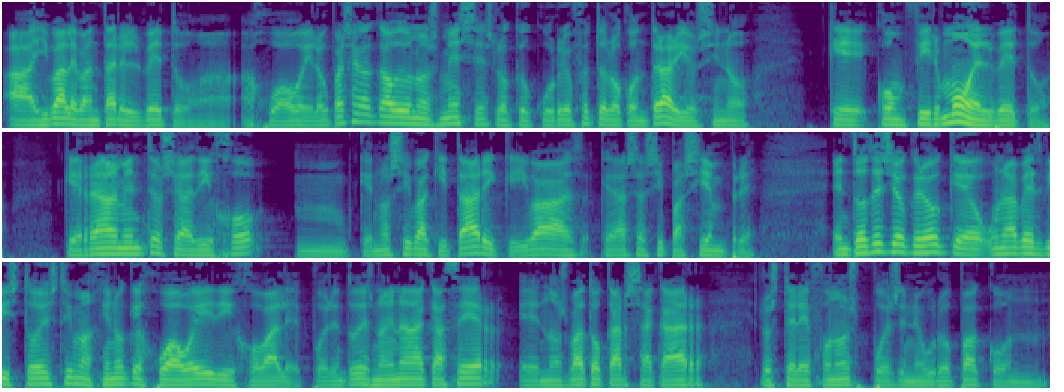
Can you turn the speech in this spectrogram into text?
ah, iba a levantar el veto a, Huawei. Lo que pasa es que al cabo de unos meses lo que ocurrió fue todo lo contrario, sino que confirmó el veto, que realmente, o sea, dijo mm, que no se iba a quitar y que iba a quedarse así para siempre. Entonces yo creo que una vez visto esto, imagino que Huawei dijo, vale, pues entonces no hay nada que hacer, eh, nos va a tocar sacar los teléfonos pues en Europa con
